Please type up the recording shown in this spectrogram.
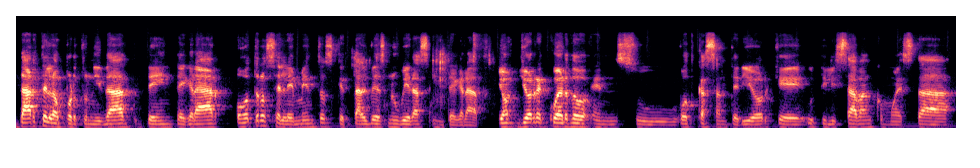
darte la oportunidad de integrar otros elementos que tal vez no hubieras integrado. Yo, recuerdo en su podcast anterior que utilizaban como esta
